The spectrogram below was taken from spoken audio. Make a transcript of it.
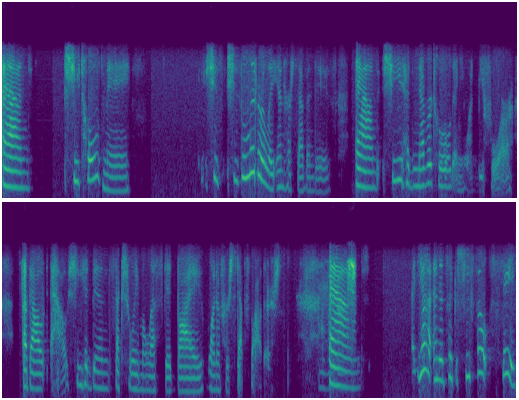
And she told me she's she's literally in her 70s, and she had never told anyone before about how she had been sexually molested by one of her stepfathers. Oh. And yeah, and it's like she felt safe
